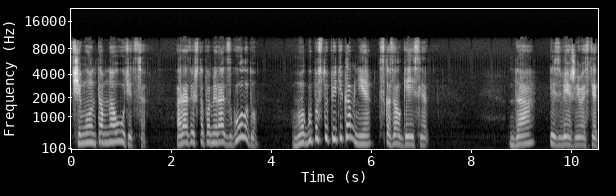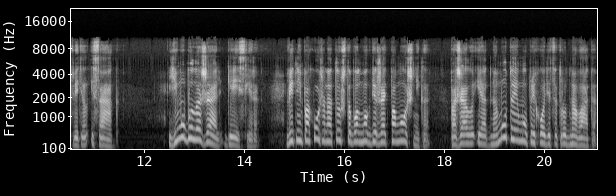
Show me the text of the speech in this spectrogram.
Чему он там научится? Разве что помирать с голоду? Мог бы поступить и ко мне, сказал Гейслер. Да, из вежливости ответил Исаак. Ему было жаль Гейслера, ведь не похоже на то, чтобы он мог держать помощника. Пожалуй, и одному-то ему приходится трудновато.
